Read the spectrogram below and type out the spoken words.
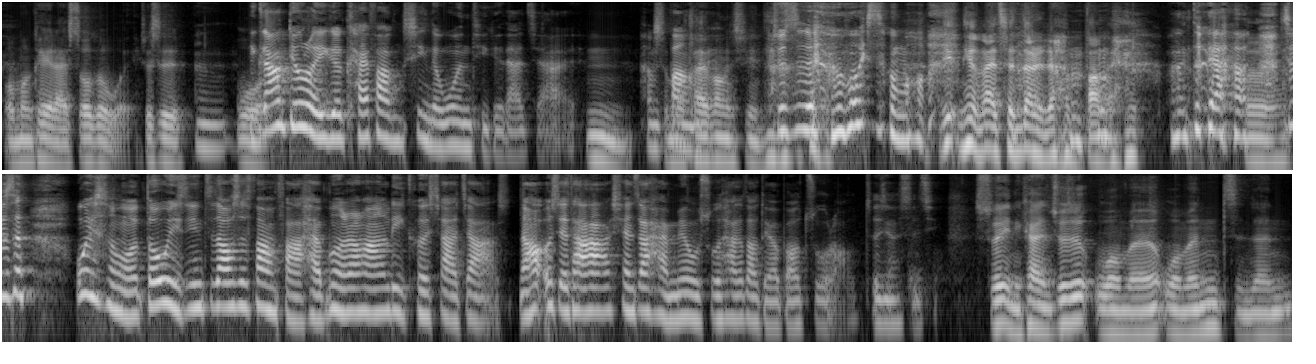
我们可以来收个尾，就是嗯，你刚刚丢了一个开放性的问题给大家，哎，嗯，很棒，什么开放性？就是 为什么你你很爱称。但人家很棒哎，对啊，嗯、就是为什么都已经知道是犯法，还不能让他立刻下架？然后，而且他现在还没有说他到底要不要坐牢这件事情。所以你看，就是我们我们只能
